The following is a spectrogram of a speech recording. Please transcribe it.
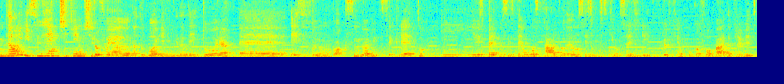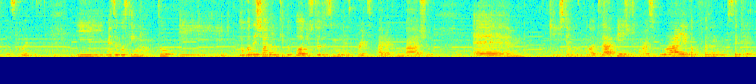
Então é isso, gente. Quem me tirou foi a Ana, do blog Amiga da Leitora. É, esse foi um unboxing do Amigo Secreto e eu espero que vocês tenham gostado. Eu não sei se eu consegui mostrar direito, porque eu fiquei um pouco afobada pra ver todas as coisas. E, mas eu gostei muito e eu vou deixar o link do blog de todas as meninas que participaram aqui embaixo. É, que a gente tem um grupo no WhatsApp e a gente conversa por lá e acabou fazendo um secreto.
